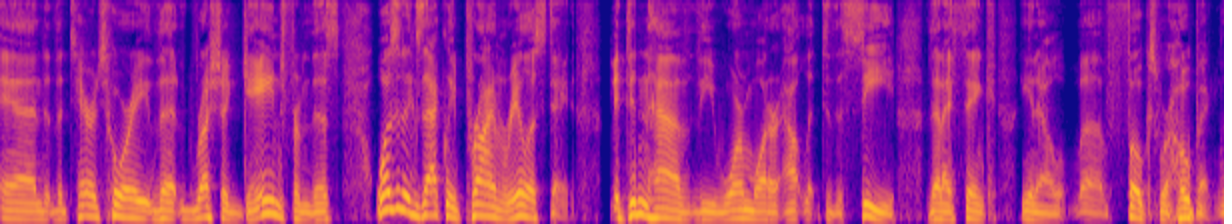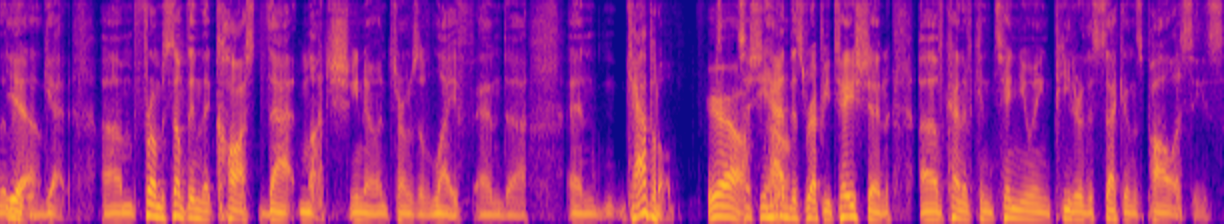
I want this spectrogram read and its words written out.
and the territory that Russia gained from this wasn't exactly prime real estate. It didn't have the warm water outlet to the sea that I think you know uh, folks were hoping that they would get um, from something that cost that much, you know, in terms of life and uh, and capital. Yeah. So she had this reputation of kind of continuing Peter II's policies.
